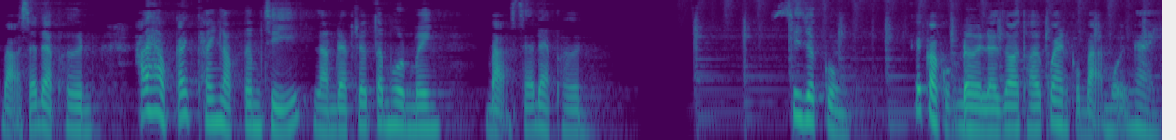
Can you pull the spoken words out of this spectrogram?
bạn sẽ đẹp hơn. Hãy học cách thanh lọc tâm trí, làm đẹp cho tâm hồn mình, bạn sẽ đẹp hơn. Xin cho cùng, kết quả cuộc đời là do thói quen của bạn mỗi ngày.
